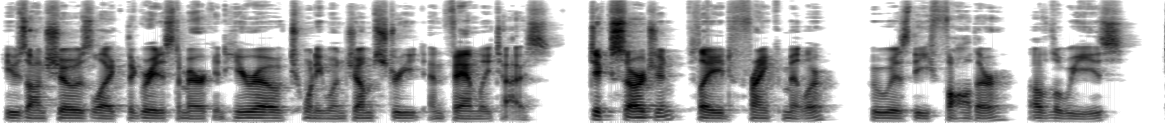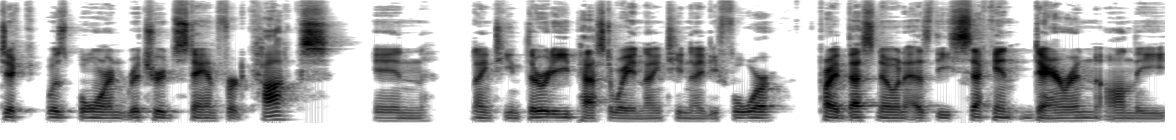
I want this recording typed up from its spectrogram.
He was on shows like The Greatest American Hero, 21 Jump Street, and Family Ties. Dick Sargent played Frank Miller, who is the father of Louise. Dick was born Richard Stanford Cox in 1930, passed away in 1994. Probably best known as the second Darrin on the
